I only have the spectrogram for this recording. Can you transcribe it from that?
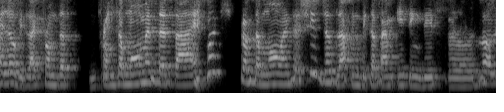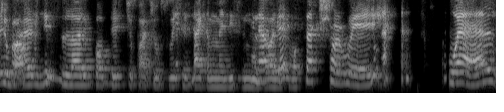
I love it. Like from the from the moment that I from the moment that she's just laughing because I'm eating this uh, this, chupa, Lollipop. uh, this lollipop, this chupa chups, which is like a medicinal In a lollipop. sexual way. Well,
